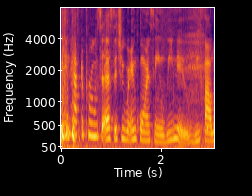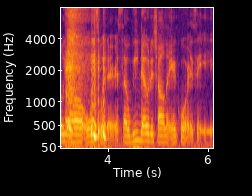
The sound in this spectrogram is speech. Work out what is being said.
didn't have to prove to us that you were in quarantine. We knew. We follow y'all on Twitter, so we know that y'all are in quarantine.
